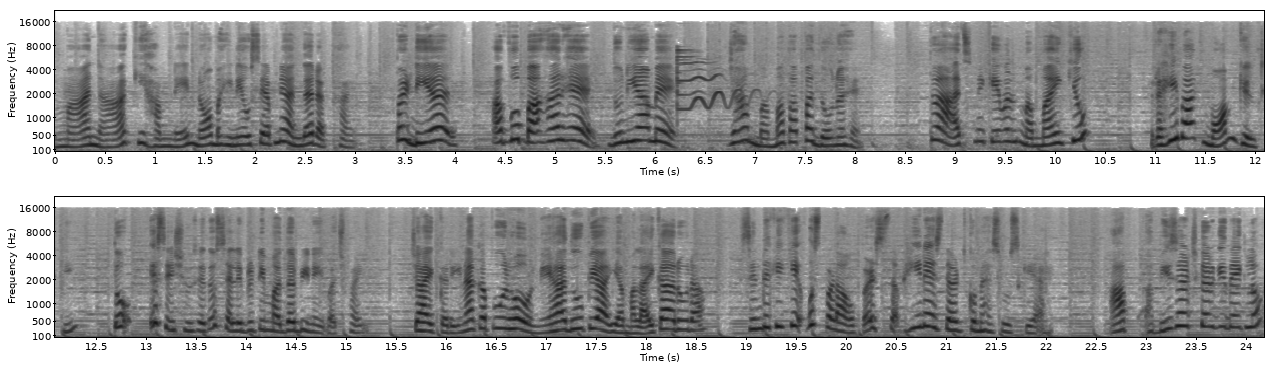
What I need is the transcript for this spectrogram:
माना कि हमने नौ महीने उसे अपने अंदर रखा है। पर डियर, अब वो बाहर है, दुनिया में, जहाँ मम्मा पापा दोनों हैं। तो आज में केवल मम्मा ही क्यों? रही बात मॉम गिल्ट की तो इस इशू से तो सेलिब्रिटी मदर भी नहीं बच पाई। चाहे करीना कपूर हो, नेहा धूपिया या मलाइका अरोरा, ज़िंदगी के उस पड़ाव पर सभी ने इस दर्द को महसूस किया है। आप अभी सर्च करके देख लो।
